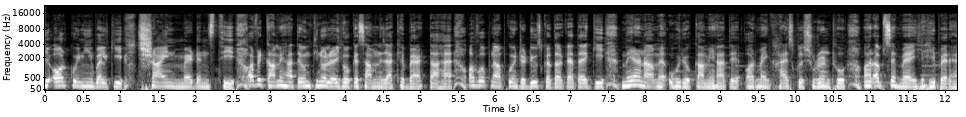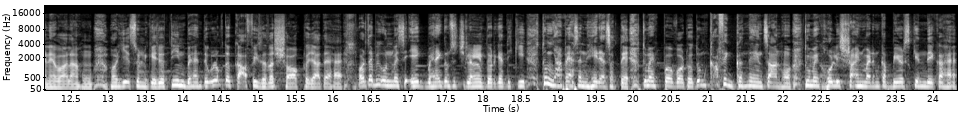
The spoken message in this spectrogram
ये और कोई नहीं, बल्कि शाइन मेडन्स थी। और फिर कामी हाथे उन तीनों लड़कियों के सामने जाके बैठता है और वो अपने आप को इंट्रोड्यूस करता और कहता है कि मेरा नाम है ओरियो कामी हाथे और मैं एक हाई स्कूल स्टूडेंट हूँ और अब से मैं यहीं पर रहने वाला हूँ। और ये सुन के जो तीन बहन थे, वो लोग तो काफ़ी ज़्यादा शॉक्ड हो जाते है। और तभी उनमें से एक बहन एकदम से चिल्लाने लगती है और कहती कि, तुम यहाँ पे ऐसा नहीं रह सकते। तुम एक परवर्ट हो। तुम काफ़ी गंदे इंसान हो। तुम एक होली श्राइन मैडन का बियर स्किन देखा है।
